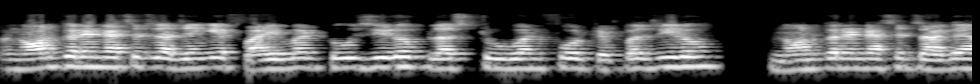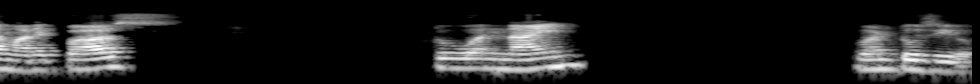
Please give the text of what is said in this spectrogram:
नॉन करेंट एसेट्स आ जाएँगे five one two zero plus two one four triple zero non current assets आ गए हमारे पास two one nine one two zero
